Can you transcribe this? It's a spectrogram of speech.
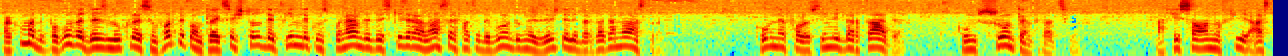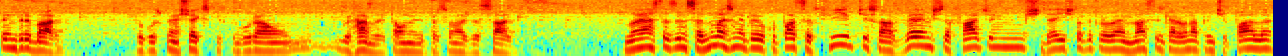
Acum, după cum vedeți, lucrurile sunt foarte complexe și totul depinde, cum spuneam, de deschiderea noastră față de Bunul Dumnezeu și de libertatea noastră. Cum ne folosim libertatea? Cum suntem, fraților? A fi sau a nu fi? Asta e întrebarea. După cum spunea Shakespeare, în gura un, Hamlet, a unui personaj de sală. Noi astăzi însă nu mai suntem preocupați să fim, ci să avem și să facem și de aici toate problemele noastre, în care una principală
